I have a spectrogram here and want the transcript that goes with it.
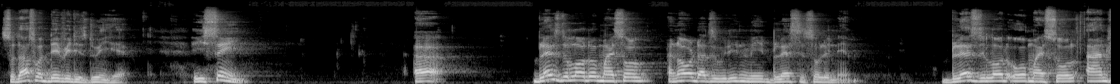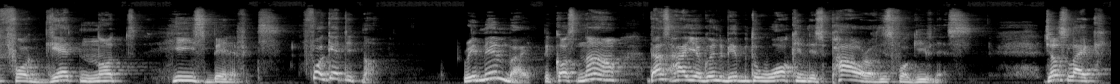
So that's what David is doing here. He's saying, uh, Bless the Lord, O my soul, and all that is within me, bless his holy name. Bless the Lord, O my soul, and forget not his benefits. Forget it not. Remember it because now that's how you're going to be able to walk in this power of this forgiveness. Just like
